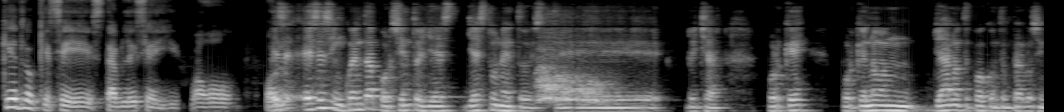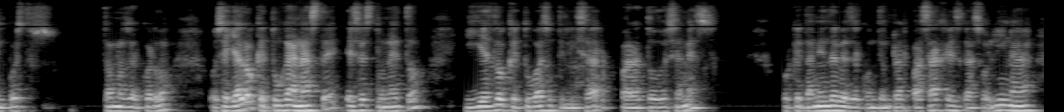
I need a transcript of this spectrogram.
¿qué es lo que se establece ahí? O, ese, ese 50% ya es, ya es tu neto, este, Richard. ¿Por qué? Porque no, ya no te puedo contemplar los impuestos. ¿Estamos de acuerdo? O sea, ya lo que tú ganaste, ese es tu neto y es lo que tú vas a utilizar para todo ese mes. Porque también debes de contemplar pasajes, gasolina,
